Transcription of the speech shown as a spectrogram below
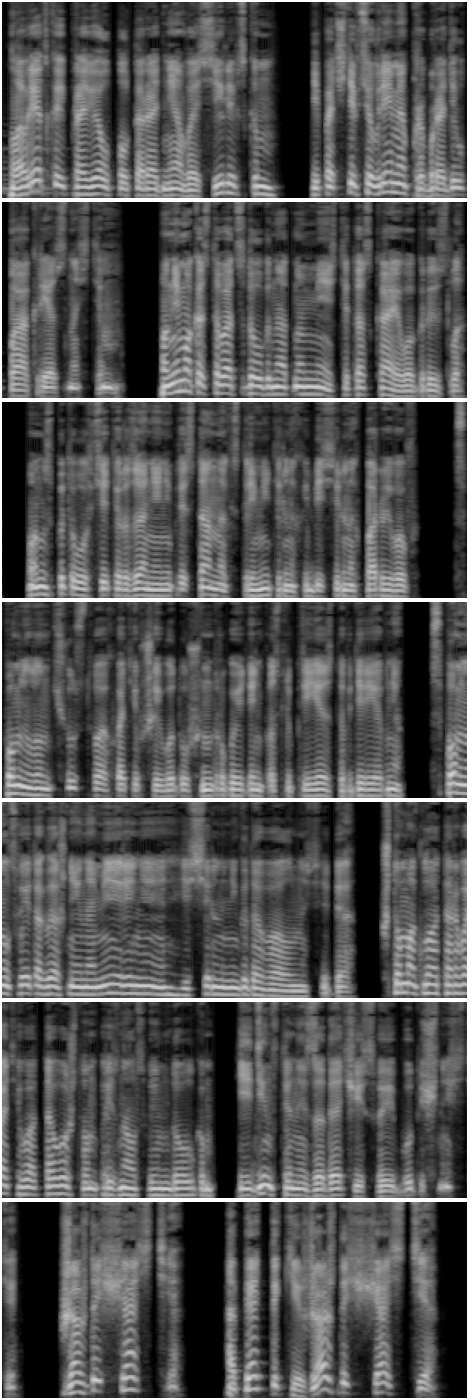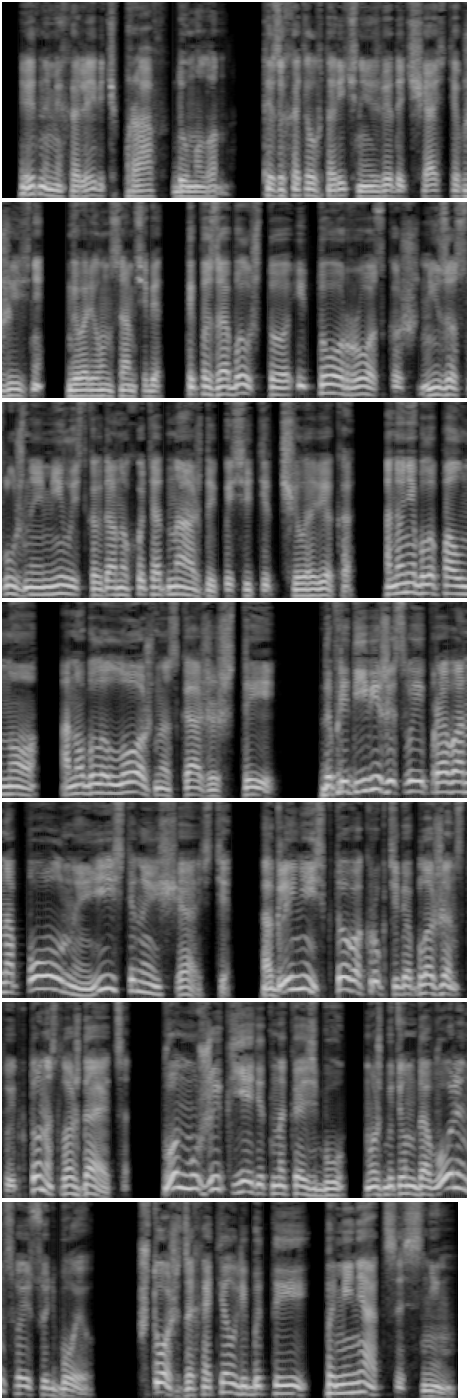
Лаврецкий провел полтора дня в Васильевском и почти все время пробродил по окрестностям. Он не мог оставаться долго на одном месте, тоска его грызла. Он испытывал все терзания непрестанных, стремительных и бессильных порывов. Вспомнил он чувства, охватившие его душу на другой день после приезда в деревню. Вспомнил свои тогдашние намерения и сильно негодовал на себя. Что могло оторвать его от того, что он признал своим долгом, единственной задачей своей будущности? Жажда счастья! Опять-таки жажда счастья! Видно, Михалевич прав, думал он. Ты захотел вторично изведать счастье в жизни, говорил он сам себе. Ты позабыл, что и то роскошь, незаслуженная милость, когда оно хоть однажды посетит человека. Оно не было полно, оно было ложно, скажешь ты. Да предъяви же свои права на полное, истинное счастье. Оглянись, кто вокруг тебя блаженствует, кто наслаждается. Вон мужик едет на козьбу, может быть, он доволен своей судьбою? Что ж, захотел ли бы ты поменяться с ним?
